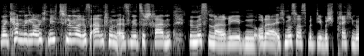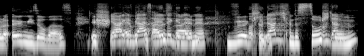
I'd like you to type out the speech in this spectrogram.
Man kann mir, glaube ich, nichts Schlimmeres antun, als mir zu schreiben, wir müssen mal reden oder ich muss was mit dir besprechen oder irgendwie sowas. Ich Ja, steige mich da ist alles Ende rein. Gelände. Wirklich. Und dann- ich finde das so und dann- schlimm.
